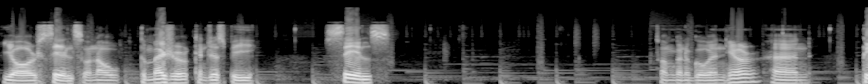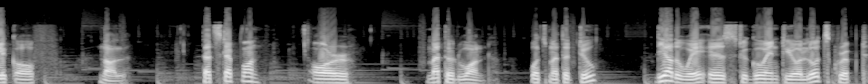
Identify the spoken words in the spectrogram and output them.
your sales. So now the measure can just be sales. So I'm going to go in here and click off null. That's step one or method one. What's method two? The other way is to go into your load script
